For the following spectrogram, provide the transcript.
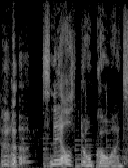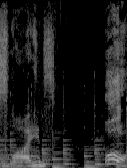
Snails don't go on slides. Ugh!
